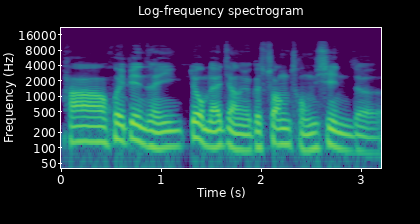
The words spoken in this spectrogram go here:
它会变成一对我们来讲有个双重性的，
